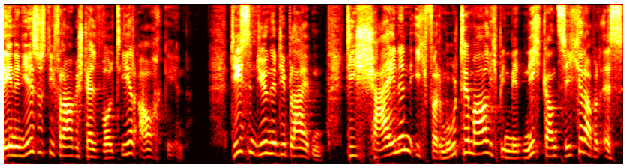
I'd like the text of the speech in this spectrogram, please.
denen Jesus die Frage stellt, wollt ihr auch gehen? Diesen Jünger, die bleiben, die scheinen, ich vermute mal, ich bin mir nicht ganz sicher, aber es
